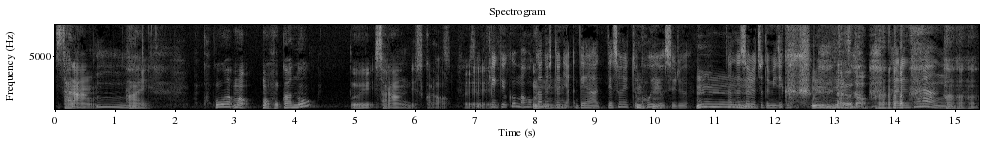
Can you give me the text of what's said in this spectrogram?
サラン」はい。ここはまあまあ他の、えーサランですから、えー結局まあ他の人に出会ってその人と恋をする。うーんなのでそれをちょっと短く。うんなるほど。「タルンサラン」はあはあはあ。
